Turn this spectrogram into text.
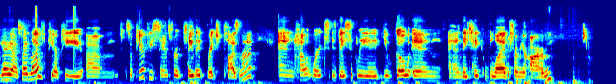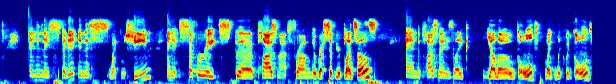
yeah, yeah. So I love PRP. Um, so PRP stands for platelet rich plasma. And how it works is basically you go in and they take blood from your arm and then they spin it in this like machine and it separates the plasma from the rest of your blood cells. And the plasma is like yellow gold, like liquid gold.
